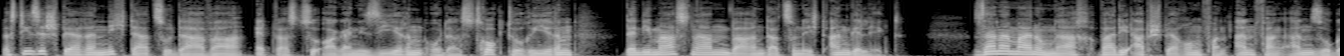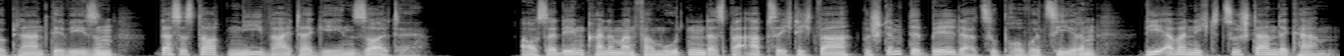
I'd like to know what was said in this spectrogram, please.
dass diese Sperre nicht dazu da war, etwas zu organisieren oder strukturieren, denn die Maßnahmen waren dazu nicht angelegt. Seiner Meinung nach war die Absperrung von Anfang an so geplant gewesen, dass es dort nie weitergehen sollte. Außerdem könne man vermuten, dass beabsichtigt war, bestimmte Bilder zu provozieren, die aber nicht zustande kamen.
